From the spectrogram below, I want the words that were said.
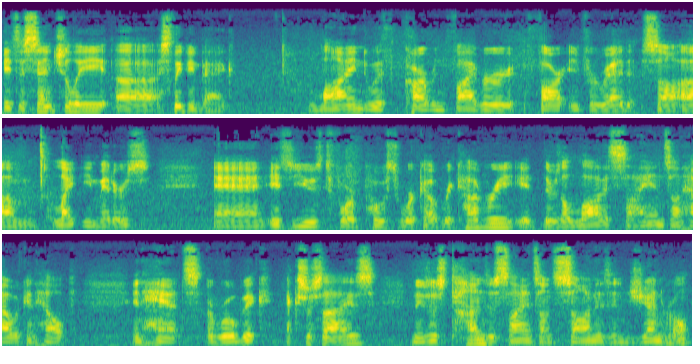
It's essentially a sleeping bag lined with carbon fiber far infrared um, light emitters and it's used for post-workout recovery. It, there's a lot of science on how it can help enhance aerobic exercise. There's just tons of science on saunas in general.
